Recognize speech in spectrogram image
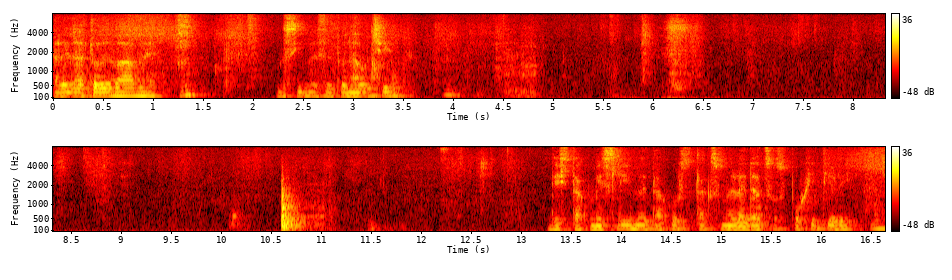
ale na to nemáme. Hm? Musíme se to naučit. Když tak myslíme, tak, už, tak jsme leda co spochytili. Hm?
